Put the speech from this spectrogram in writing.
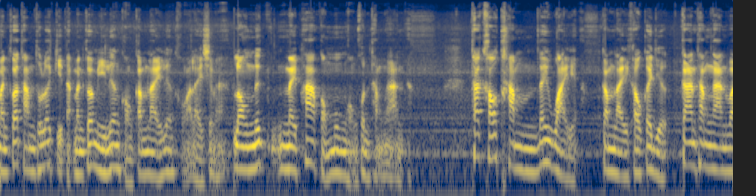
มันก็ทำธุรกิจอะมันก็มีเรื่องของกำไรเรื่องของอะไรใช่ไหมลองนึกในภาพของมุมของคนทำงาน ถ้าเขาทำได้ไวอะกำไรเขาก็เยอะ การทำงานไว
